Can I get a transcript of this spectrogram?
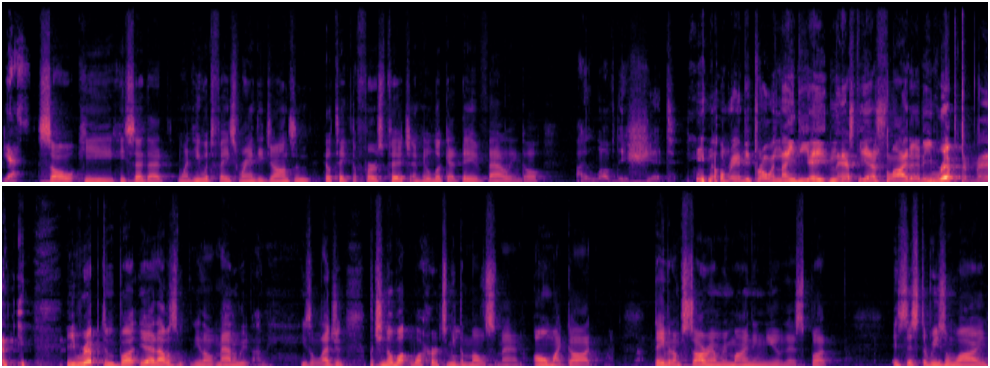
Yes. So he he said that when he would face Randy Johnson, he'll take the first pitch and he'll look at Dave Valle and go, "I love this shit." you know, Randy throwing 98 nasty ass slider, and he ripped him, man. He, he ripped him, but yeah, that was, you know, Mattingly, I mean, he's a legend. But you know what, what hurts me the most, man? Oh my God. David, I'm sorry I'm reminding you of this, but is this the reason why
